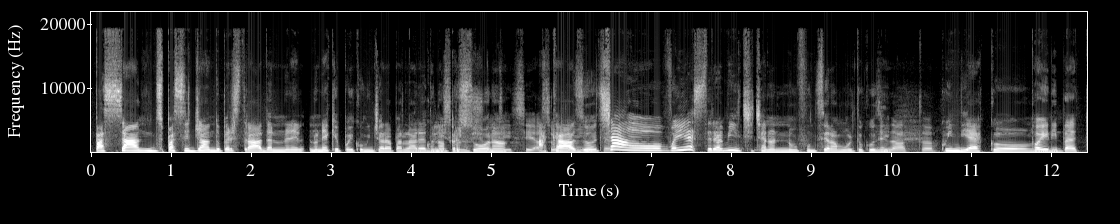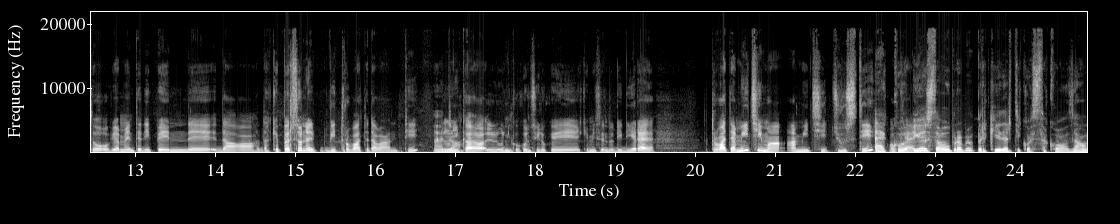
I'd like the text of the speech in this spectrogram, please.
passan- passeggiando per strada, non è, non è che puoi cominciare a parlare ad Con una persona sì, a caso. Ciao, vuoi essere amici? Cioè non, non funziona molto così. Esatto. Quindi ecco... Poi mm, ripeto, ovviamente dipende da, da che persone vi trovate davanti. Eh, l'unico consiglio che, che mi sento di dire è trovate amici, ma amici giusti. Ecco, ok? io stavo proprio per chiederti questa cosa,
